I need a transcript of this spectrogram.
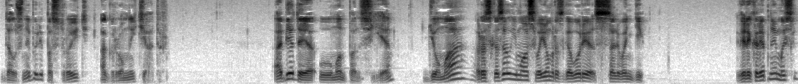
должны были построить огромный театр. Обедая у Монпансье, Дюма рассказал ему о своем разговоре с Сальванди. «Великолепная мысль»,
